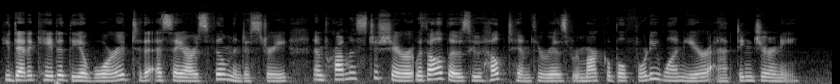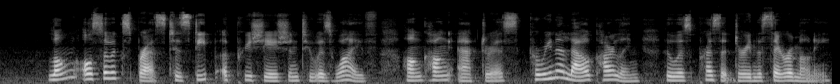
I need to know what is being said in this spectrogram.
He dedicated the award to the SAR's film industry and promised to share it with all those who helped him through his remarkable 41 year acting journey. Leung also expressed his deep appreciation to his wife, Hong Kong actress Carina Lau Kar-ling, who was present during the ceremony.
